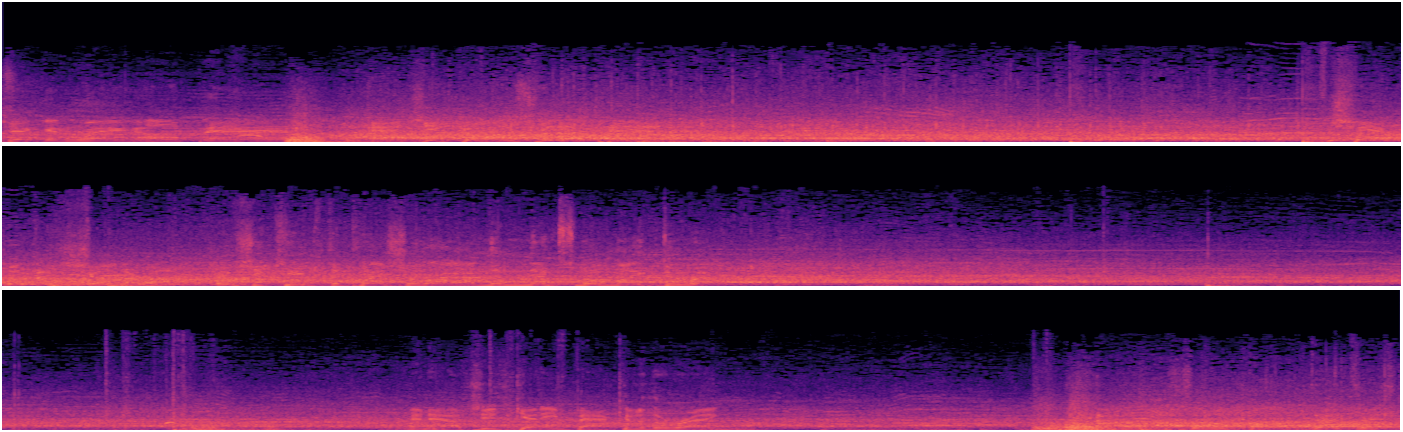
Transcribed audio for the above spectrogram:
Chicken wing up and... And she goes for the pin. Champ with the shoulder up. If she keeps the pressure on, the next one might do it. And now she's getting back into the ring. Someone call a dentist.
